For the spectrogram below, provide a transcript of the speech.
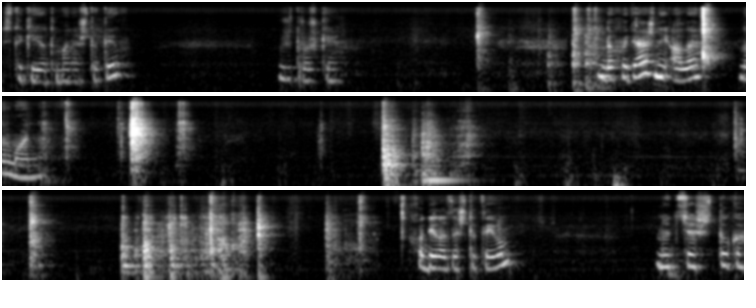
Ось такий от у мене штатив. Вже трошки доходяжний, але нормально. Ходила за штативом. Ну ця штука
